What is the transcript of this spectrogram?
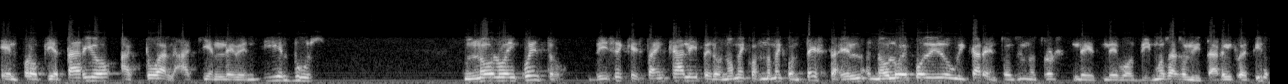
el propietario actual a quien le vendí el bus, no lo encuentro. Dice que está en Cali, pero no me, no me contesta. Él no lo he podido ubicar. Entonces nosotros le volvimos a solicitar el retiro,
